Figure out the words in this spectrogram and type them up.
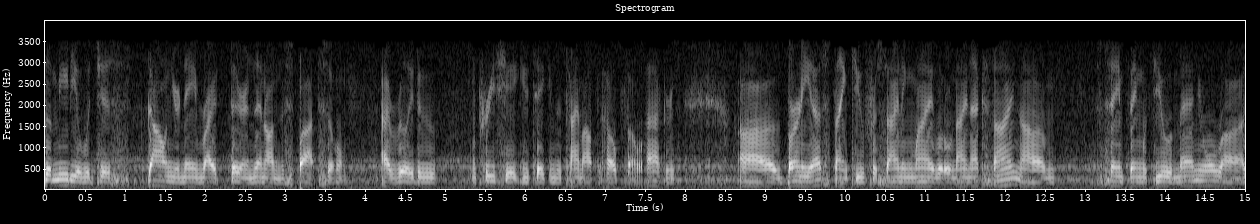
the media would just down your name right there and then on the spot. So I really do appreciate you taking the time out to help fellow hackers. Uh, Bernie S., thank you for signing my little 9X sign. Um, same thing with you, Emmanuel. Uh.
